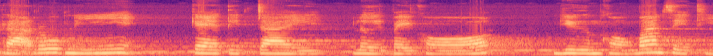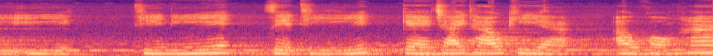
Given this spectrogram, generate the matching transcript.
พระรูปนี้ แกติดใจ เลยไปขอ ยืมของบ้านเศรษฐีอีก ทีนี้ เศรษฐี แกใช้เท้าเคียร เอาของให้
